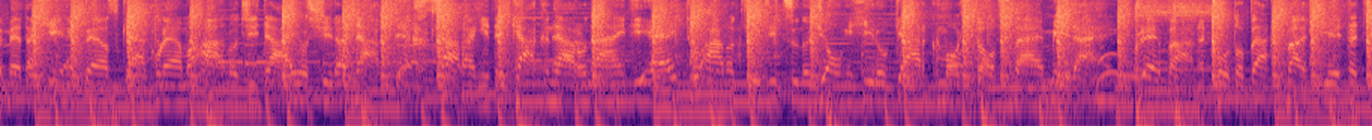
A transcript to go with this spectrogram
攻めた日にベースがこれもあの時代を知らなくてさらにでかくなる98あの休日のように広がる雲一つない未来レバーな言葉交えた情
